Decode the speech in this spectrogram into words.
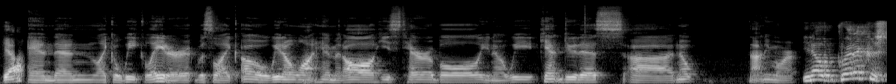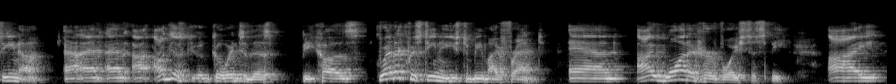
Yeah. And then like a week later, it was like, oh, we don't want him at all. He's terrible. You know, we can't do this. Uh, nope, not anymore. You know, Greta Christina, and, and I'll just go into this because Greta Christina used to be my friend, and I wanted her voice to speak. I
